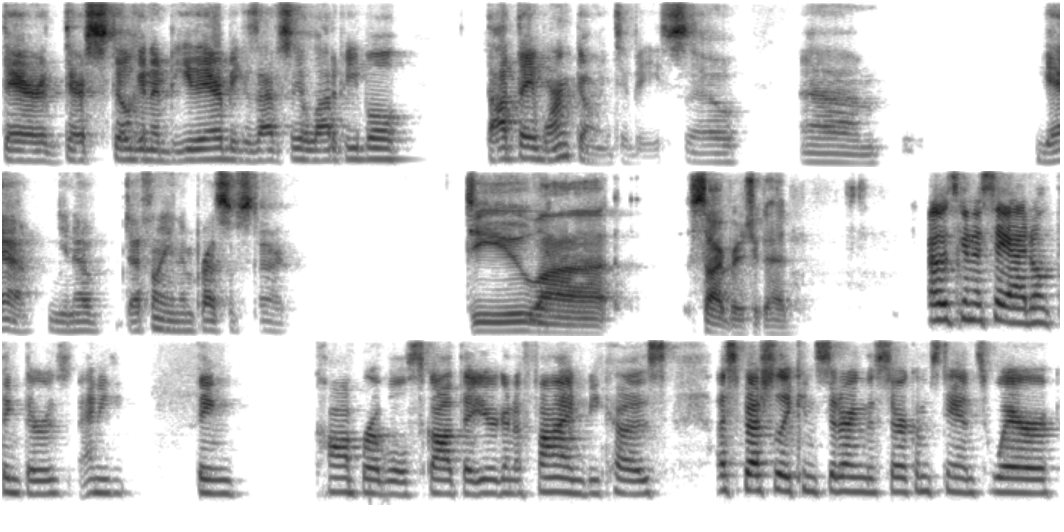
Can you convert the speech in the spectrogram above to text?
they're they're still going to be there because obviously a lot of people thought they weren't going to be. So um yeah, you know, definitely an impressive start. Do you uh sorry, Bridgette, go ahead. I was gonna say I don't think there's anything comparable, Scott, that you're gonna find because especially considering the circumstance where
